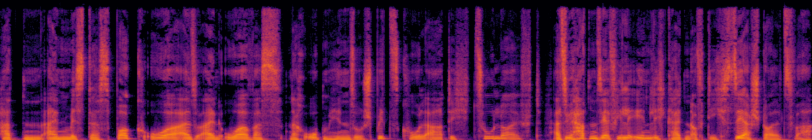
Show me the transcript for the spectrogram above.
hatten ein Mr. Spock-Ohr, also ein Ohr, was nach oben hin so spitzkohlartig zuläuft. Also wir hatten sehr viele Ähnlichkeiten, auf die ich sehr stolz war.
